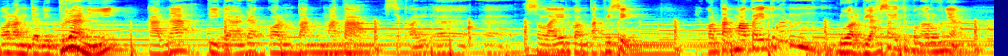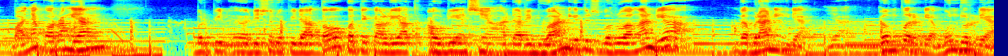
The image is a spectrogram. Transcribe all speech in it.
orang jadi berani karena tidak ada kontak mata sekali eh, eh, selain kontak fisik. Kontak mata itu kan luar biasa itu pengaruhnya. Banyak orang yang berpi- eh, disuruh pidato ketika lihat audiensnya ada ribuan gitu di sebuah ruangan dia nggak berani dia. Ya gemper dia mundur dia.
